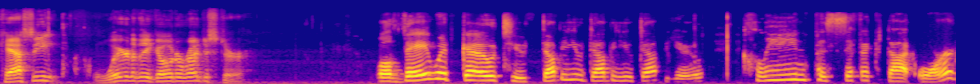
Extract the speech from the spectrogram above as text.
Cassie, where do they go to register? Well, they would go to www.cleanpacific.org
